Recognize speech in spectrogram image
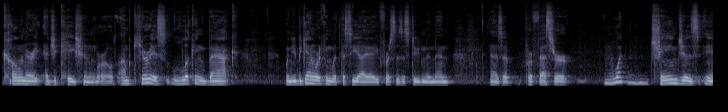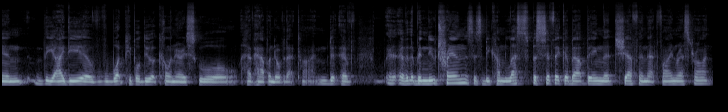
culinary education world. I'm curious looking back when you began working with the CIA, first as a student and then as a professor, what changes in the idea of what people do at culinary school have happened over that time? Have, have there been new trends? Has it become less specific about being that chef in that fine restaurant?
